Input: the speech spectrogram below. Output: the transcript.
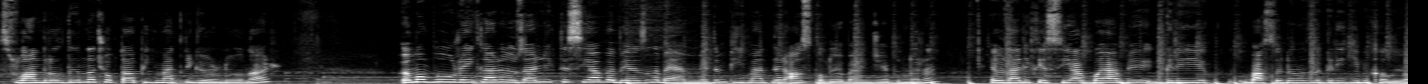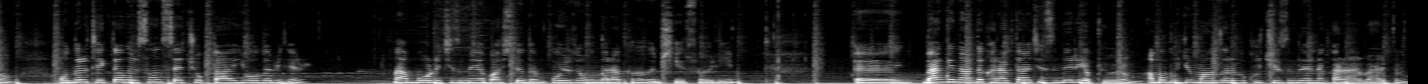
Sulandırıldığında çok daha pigmentli görünüyorlar. Ama bu renklerden özellikle siyah ve beyazını beğenmedim. Pigmentler az kalıyor bence bunların. E, özellikle siyah baya bir griye bastırdığınızda gri gibi kalıyor. Onları tekli alırsanız set çok daha iyi olabilir. Ben bu arada çizmeye başladım. O yüzden onlar hakkında da bir şey söyleyeyim. Ee, ben genelde karakter çizimleri yapıyorum. Ama bugün manzara ve kuş çizimlerine karar verdim.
